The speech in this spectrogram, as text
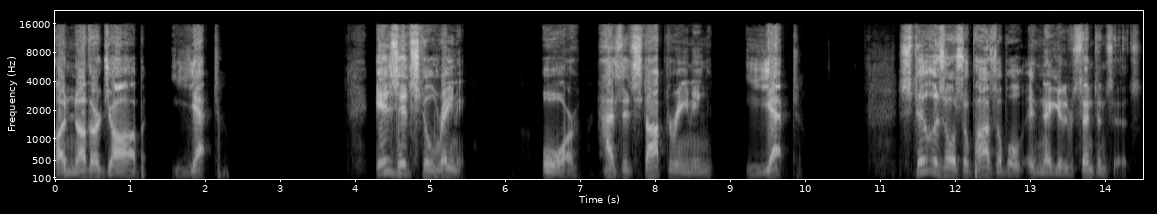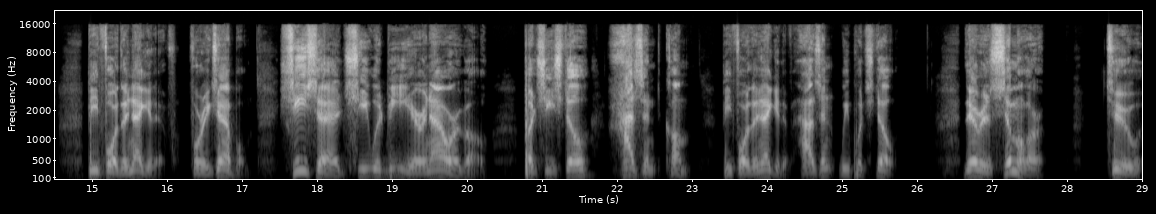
another job yet. Is it still raining? Or has it stopped raining yet? Still is also possible in negative sentences before the negative. For example, she said she would be here an hour ago, but she still hasn't come before the negative. Hasn't, we put still. There is similar to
